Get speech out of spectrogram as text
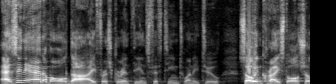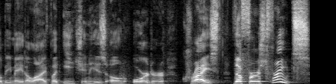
as in Adam all die, 1 Corinthians 15 22, so in Christ all shall be made alive, but each in his own order. Christ, the first fruits.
